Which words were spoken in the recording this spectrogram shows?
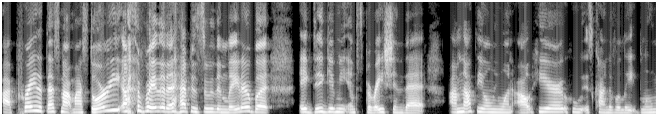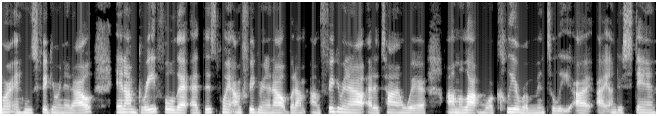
I pray that that's not my story. I pray that it happens sooner than later, but it did give me inspiration that I'm not the only one out here who is kind of a late bloomer and who's figuring it out. And I'm grateful that at this point I'm figuring it out, but I'm I'm figuring it out at a time where I'm a lot more clearer mentally. I, I understand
